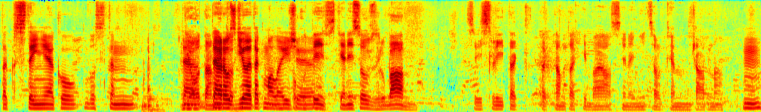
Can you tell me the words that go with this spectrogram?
tak stejně jako vlastně ten, ten, jo, ten jako rozdíl je tak malý, že... Pokud ty stěny jsou zhruba svislý, tak, tak tam ta chyba asi není celkem žádná. Hmm.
